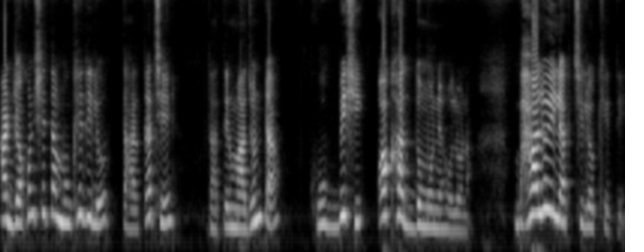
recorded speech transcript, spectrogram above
আর যখন সে তা মুখে দিল, তার কাছে দাঁতের মাজনটা খুব বেশি অখাদ্য মনে হলো না। ভালোই লাগছিল খেতে।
